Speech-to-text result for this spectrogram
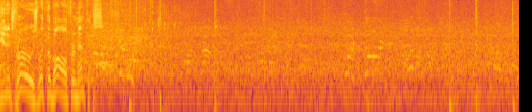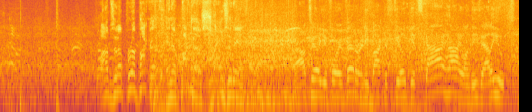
And it's Rose with the ball for Memphis. Lobs it up for Ibaka, and Ibaka slams it in. I'll tell you, for a veteran, Ibaka still gets sky high on these alley-oops.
